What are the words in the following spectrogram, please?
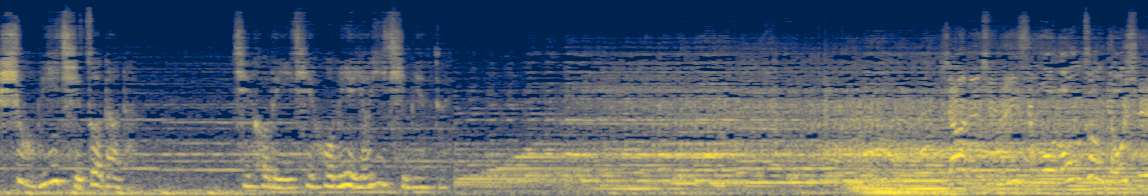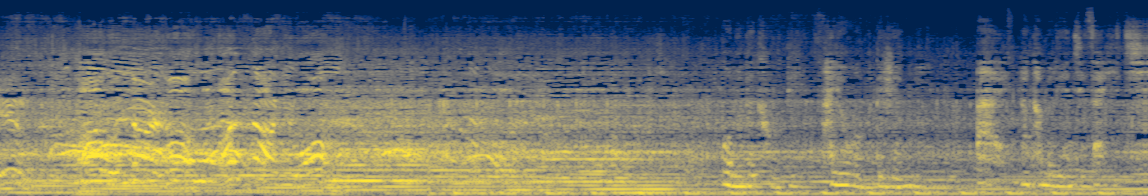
是我们一起做到的。今后的一切，我们也要一起面对。我隆重有请阿伦戴尔的安娜女王。我们的土地，还有我们的人民，爱让他们连接在一起。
